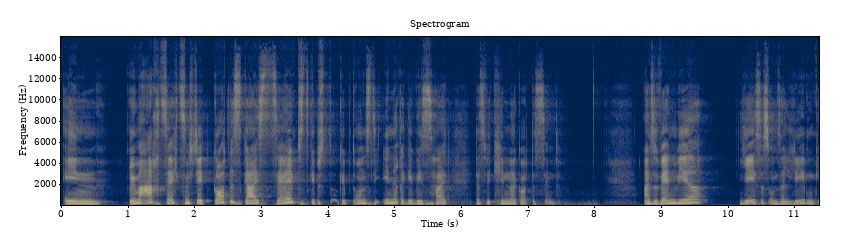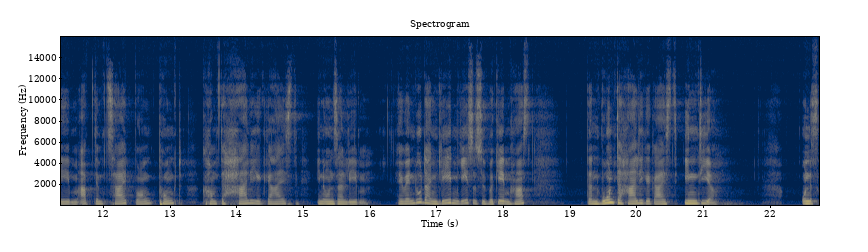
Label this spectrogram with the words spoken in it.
In Römer 8, 16 steht, Gottes Geist selbst gibt, uns die innere Gewissheit, dass wir Kinder Gottes sind. Also wenn wir Jesus unser Leben geben, ab dem Zeitpunkt kommt der Heilige Geist in unser Leben. Wenn du dein Leben Jesus übergeben hast, dann wohnt der Heilige Geist in dir. Und es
